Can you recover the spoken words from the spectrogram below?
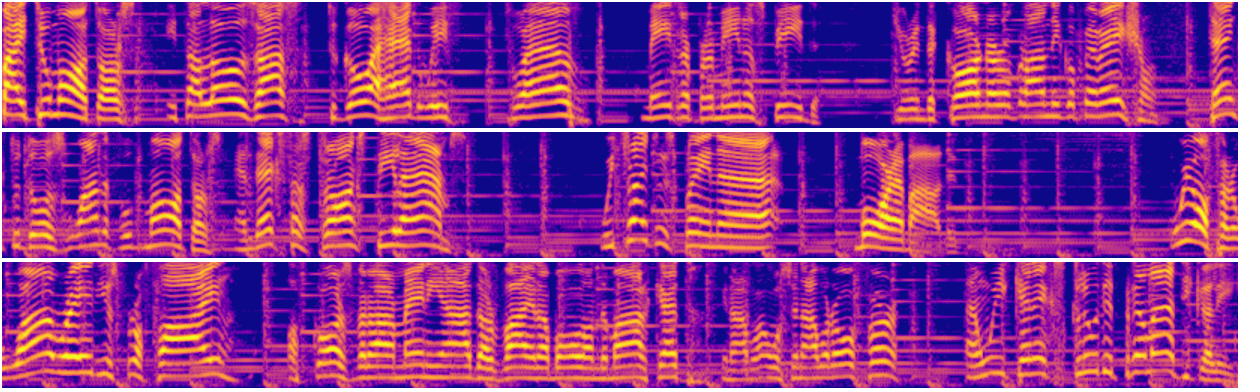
by two motors, it allows us to go ahead with 12 meter per minute speed during the corner of rounding operation, thanks to those wonderful motors and extra strong steel arms. We try to explain uh, more about it. We offer one radius profile of course, there are many other variables on the market, in our, also in our offer, and we can exclude it pneumatically.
